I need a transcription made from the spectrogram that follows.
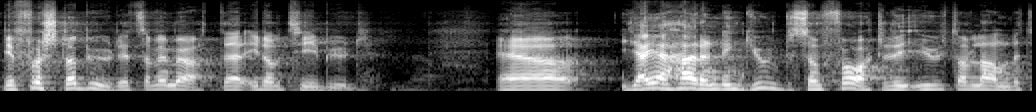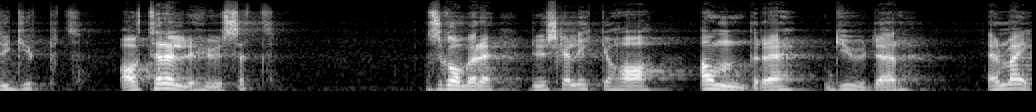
det första budet som vi möter i de tio bud. Eh, jag är Herren din Gud som förde dig ut av landet Egypt, av trällehuset. Och så kommer det, du ska icke ha andra gudar än mig.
